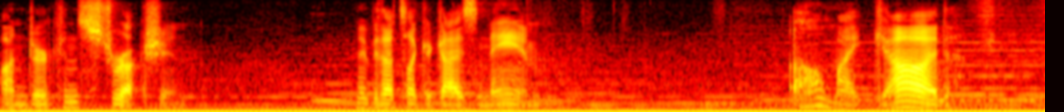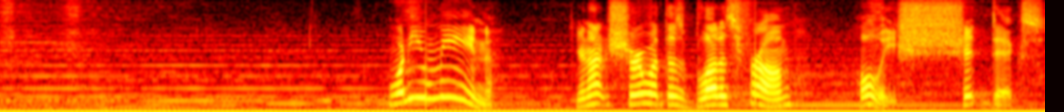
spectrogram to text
Under construction. Maybe that's like a guy's name. Oh my god. What do you mean? You're not sure what this blood is from? Holy shit, dicks.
